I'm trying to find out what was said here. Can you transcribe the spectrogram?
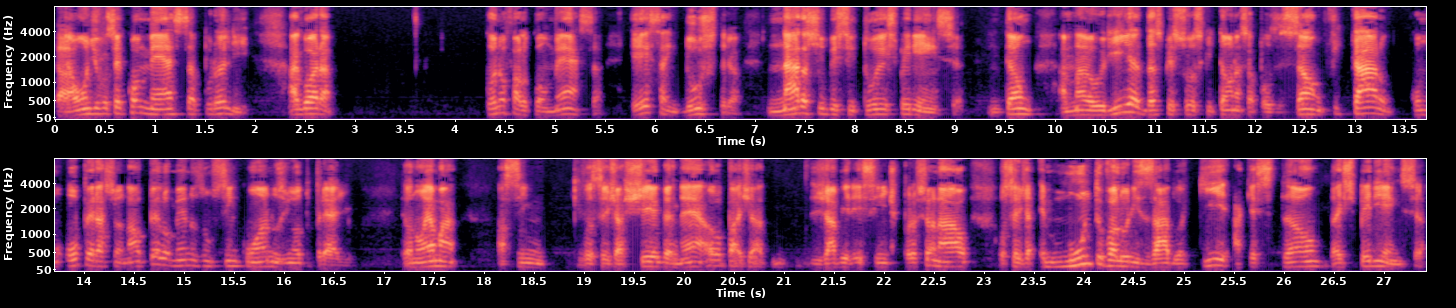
Tá. É onde você começa por ali. Agora, quando eu falo começa, essa indústria nada substitui a experiência. Então, a maioria das pessoas que estão nessa posição ficaram como operacional pelo menos uns cinco anos em outro prédio. Então, não é uma assim que você já chega, né? Opa, já já virei síndico profissional. Ou seja, é muito valorizado aqui a questão da experiência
